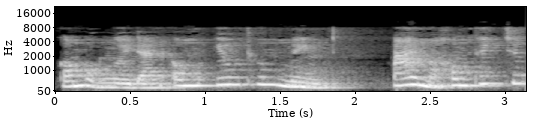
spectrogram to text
Có một người đàn ông yêu thương mình, ai mà không thích chứ?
